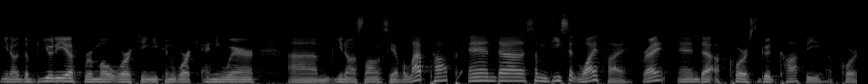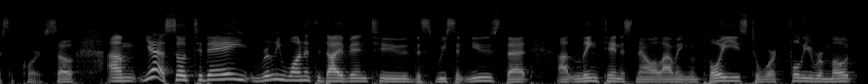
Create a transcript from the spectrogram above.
You know the beauty of remote working, you can work anywhere. Um, you know as long as you have a laptop and uh, some decent Wi-Fi, right? And uh, of course, good coffee, of course, of course. So um, yeah, so today really wanted to dive into this recent news that uh, LinkedIn is now allowing employees to work fully remote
